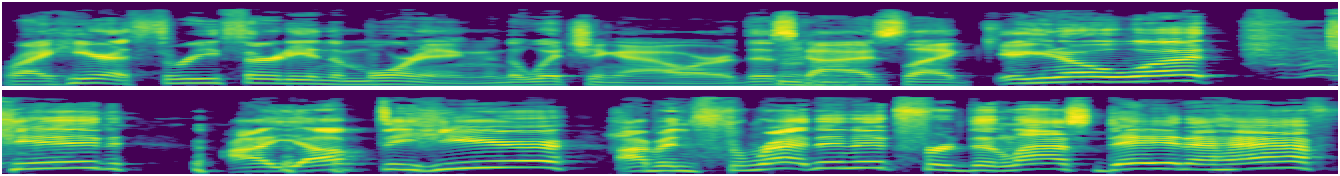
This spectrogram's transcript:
right here at three thirty in the morning in the witching hour, this Mm-hmm. guy's like, you know what, kid. I up to here. I've been threatening it for the last day and a half.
